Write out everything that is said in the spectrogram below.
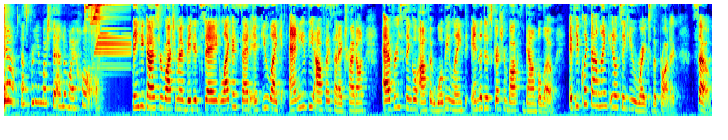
yeah, that's pretty much the end of my haul. Thank you guys for watching my video today. Like I said, if you like any of the outfits that I tried on, every single outfit will be linked in the description box down below. If you click that link, it'll take you right to the product. So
